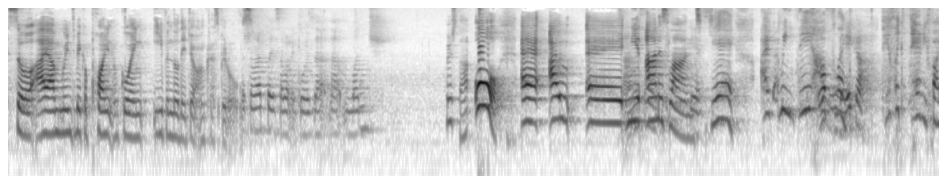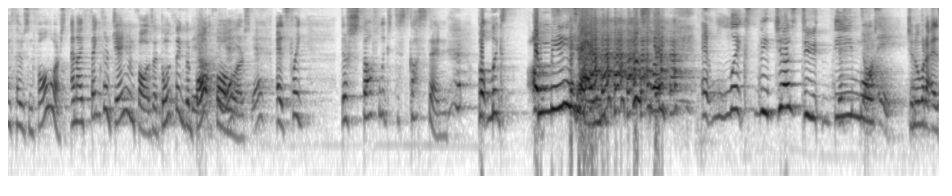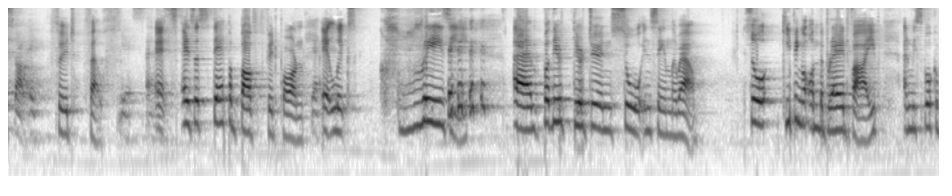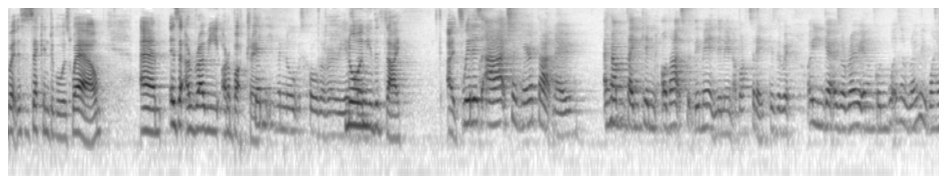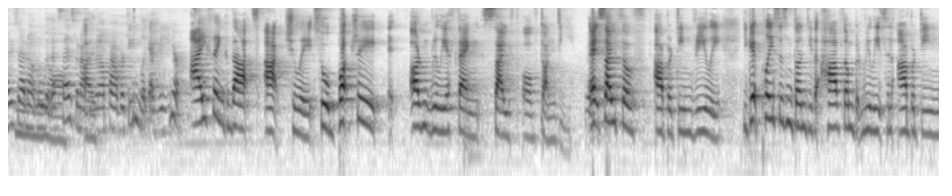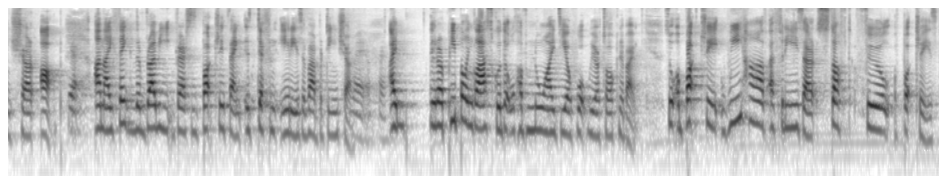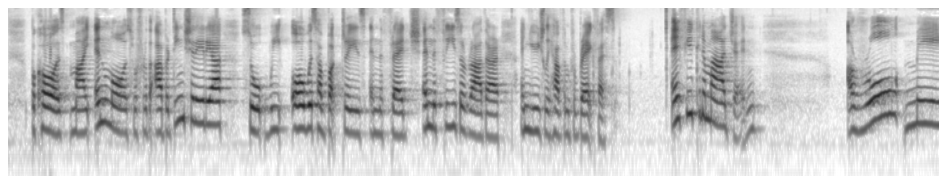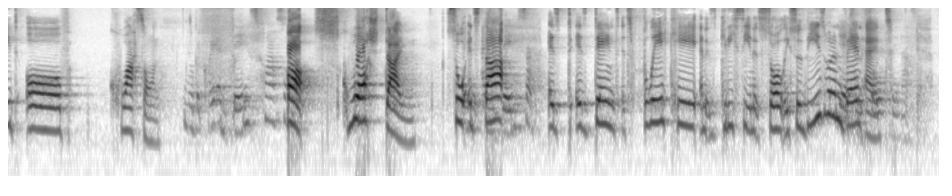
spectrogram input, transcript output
so I am going to make a point of going, even though they do it on crispy rolls. There's another place I want to go. Is that that lunch? Where's that? Oh, uh, out uh, near Anna's Land. Anniesland. Yes. Yeah. I, I mean, they have like mega. they have like thirty five thousand followers, and I think they're genuine followers. I don't think they're They bot are, yeah, followers. yeah. It's like their stuff looks disgusting, but looks amazing. it's like it looks. They just do the most. dirty. Do you know what it is? Dirty. Food filth. Yes, it is. It's it's a step above food porn. Yeah. It looks crazy, um, but they're they're doing so insanely well. So keeping it on the bread vibe, and we spoke about this a second ago as well. Um, is it a rowie or a buttery? I didn't even know it was called a rowie. No, well. neither did I. It's, Whereas I actually heard that now, and I'm thinking, oh, that's what they meant. They meant a buttery because they were, oh, you can get it as a rowie, and I'm going, what is a rowie? Well, how do I not know what No, this is when I'm living up Aberdeen like every year? I think that's actually so buttery aren't really a thing south of Dundee. Yeah. It's south of Aberdeen, really. You get places in Dundee that have them, but really it's an Aberdeenshire up. Yeah. And I think the Rowie versus buttery thing is different areas of Aberdeenshire. Right, okay. I, there are people in Glasgow that will have no idea what we are talking about. So a buttery, we have a freezer stuffed full of butteries because my in-laws were from the Aberdeenshire area, so we always have butteries in the fridge, in the freezer rather, and usually have them for breakfast. If you can imagine a roll made of croissant, No, but quite a dense croissant. but squashed down. So it's and that denser. it's it's dense, it's flaky, and it's greasy and it's salty. So these were Yes, invented salty,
